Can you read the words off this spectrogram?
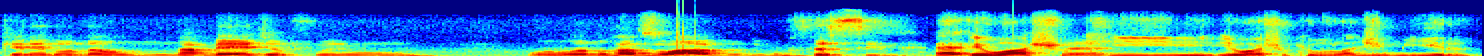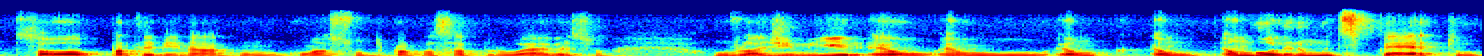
querendo ou não, na média foi um, um ano razoável, digamos assim. É, eu acho é. que eu acho que o Vladimir, só para terminar com, com o assunto para passar para o Everson, o Vladimir é um, é um, é um, é um, é um goleiro muito esperto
